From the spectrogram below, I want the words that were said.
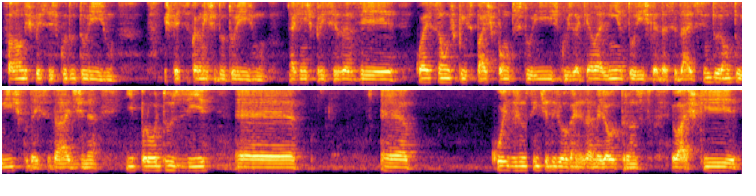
falando específico do turismo, especificamente do turismo. A gente precisa ver quais são os principais pontos turísticos, aquela linha turística da cidade, cinturão turístico das cidades, né? E produzir é, é, coisas no sentido de organizar melhor o trânsito. Eu acho que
